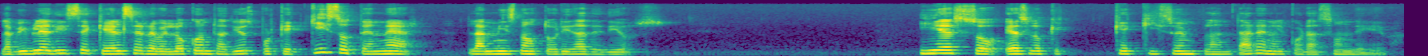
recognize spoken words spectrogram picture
La Biblia dice que Él se rebeló contra Dios porque quiso tener la misma autoridad de Dios. Y eso es lo que, que quiso implantar en el corazón de Eva.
